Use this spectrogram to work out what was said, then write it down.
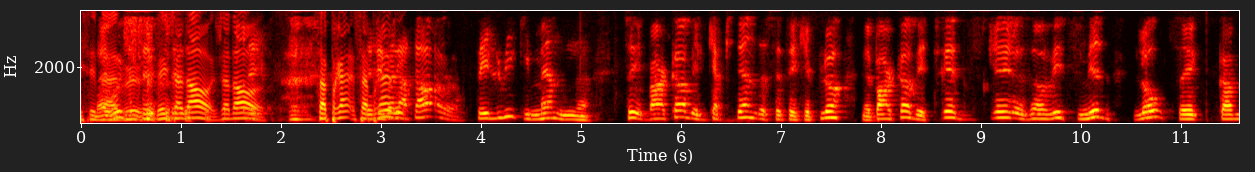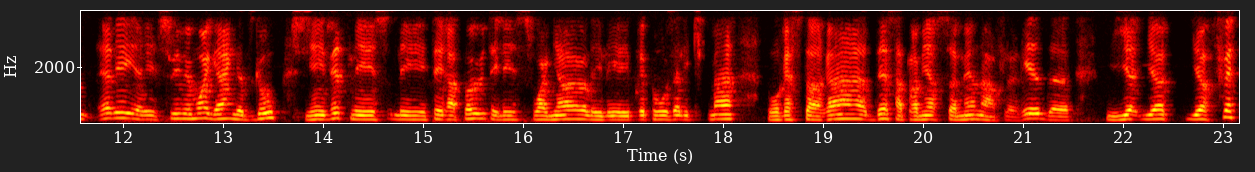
c'est ben baveux. j'adore, j'adore. Ça prend. Ça prend C'est lui qui mène. Tu sais, Barkov est le capitaine de cette équipe-là, mais Barkov est très discret, réservé, timide. L'autre, c'est comme allez, suivez-moi, gang, let's go. Il invite les, thérapeutes et les soigneurs, les, préposés à l'équipement au restaurant dès sa première semaine en Floride. Il a, il a fait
